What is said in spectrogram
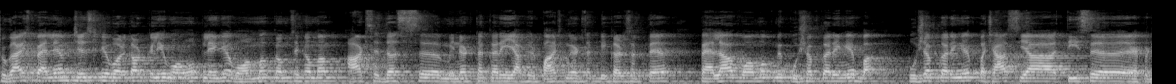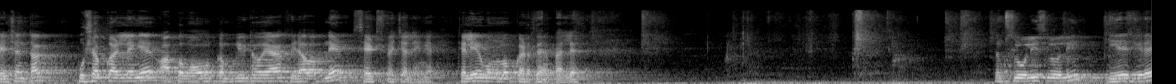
तो गाइस पहले हम चेस्ट के वर्कआउट के लिए वार्म अप लेंगे। वार्म अप कम से कम हम 8 से 10 मिनट तक करें या फिर 5 मिनट तक भी कर सकते हैं। पहला वार्म अप में पुशअप करेंगे पुशअप करेंगे 50 या 30 रेपिटेशन तक। पुशअप कर लेंगे, आपका वार्म अप कंप्लीट हो गया फिर आप अपने सेट्स पे चलेंगे। चलिए वार्म अप करते हैं पहले। स्लोली स्लोली धीरे धीरे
